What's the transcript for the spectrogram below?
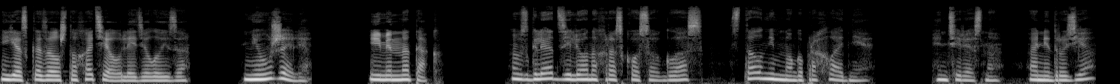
Я сказал, что хотел, леди Луиза. Неужели? Именно так. Взгляд зеленых раскосых глаз стал немного прохладнее. Интересно, они друзья?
